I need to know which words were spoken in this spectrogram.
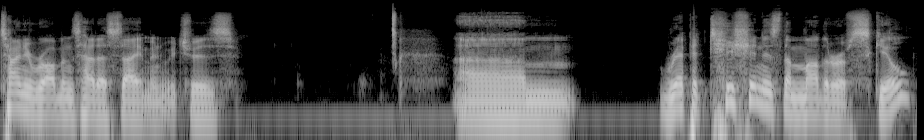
Tony Robbins had a statement which was, um, repetition is the mother of skill.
